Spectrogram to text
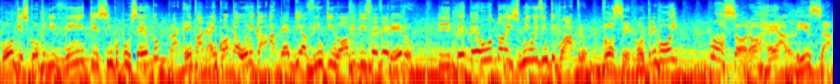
Com desconto de 25% para quem pagar em cota única até dia 29 de fevereiro. IPTU 2024. Você contribui, Mossoró realiza.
